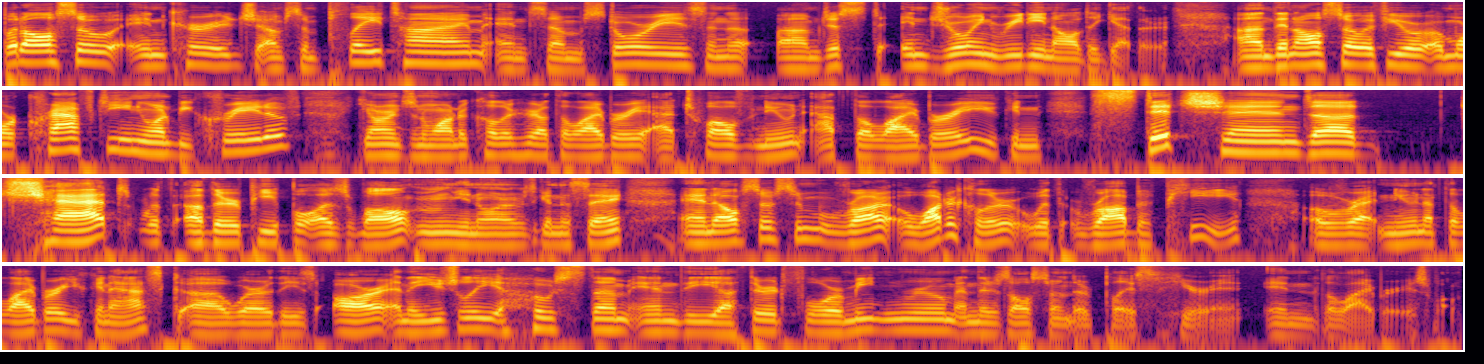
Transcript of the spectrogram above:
but also encourage um, some playtime and some stories and uh, um, just enjoying reading all together. Um, then also, if you're more crafty and you want to be creative, yarns and watercolor here at the library at 12 noon at the library. You can stitch and uh, chat with other people as well. Mm, you know what I was going to say. And also some watercolor with Rob P. over at noon at the library. You can ask uh, where these are, and they usually host them in the uh, third floor meeting room, and there's also another place here in, in the library as well.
